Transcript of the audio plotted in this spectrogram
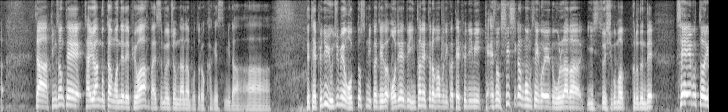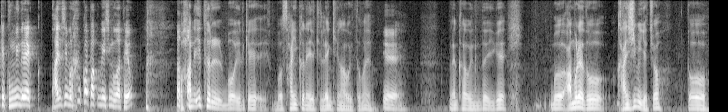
자, 김성태 자유한국당 원내대표와 말씀을 좀 나눠보도록 하겠습니다. 아, 근데 대표님 요즘에 어떻습니까? 제가 어제도 인터넷 들어가 보니까 대표님이 계속 실시간 검색어에도 올라가 있으시고 막 그러던데 새해부터 이렇게 국민들의 관심을 한껏 받고 계신 것 같아요. 뭐한 이틀 뭐 이렇게 뭐 상위권에 이렇게 랭킹하고 있더만요. 예. 랭크하고 있는데 이게 뭐 아무래도 관심이겠죠. 또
